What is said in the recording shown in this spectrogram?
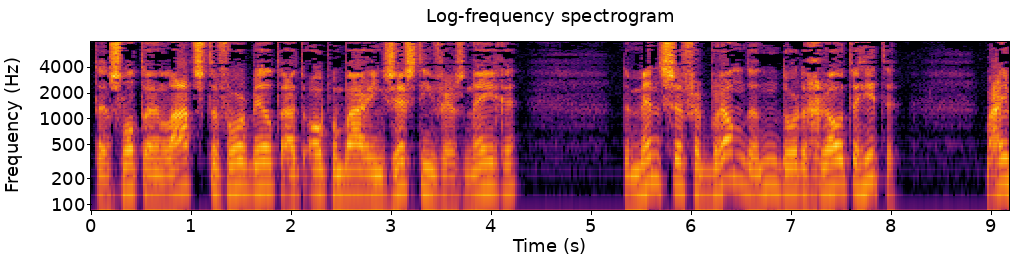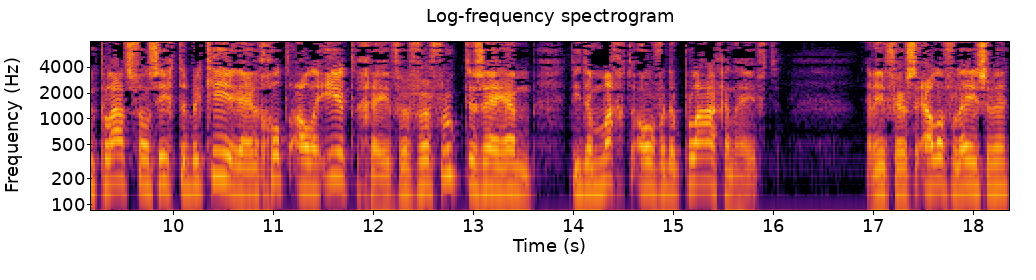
Ten slotte een laatste voorbeeld uit Openbaring 16, vers 9. De mensen verbranden door de grote hitte. Maar in plaats van zich te bekeren en God alle eer te geven, vervloekten zij hem die de macht over de plagen heeft. En in vers 11 lezen we,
